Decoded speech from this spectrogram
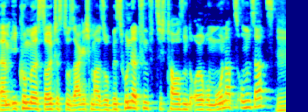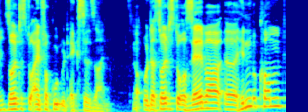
Ähm, E-Commerce solltest du, sage ich mal, so bis 150.000 Euro Monatsumsatz, mhm. solltest du einfach gut mit Excel sein. Ja. Und das solltest du auch selber äh, hinbekommen,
